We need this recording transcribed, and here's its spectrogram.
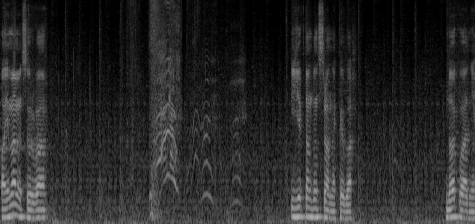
Oj, mamy surwa. Idzie w tamtą stronę chyba. Dokładnie.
